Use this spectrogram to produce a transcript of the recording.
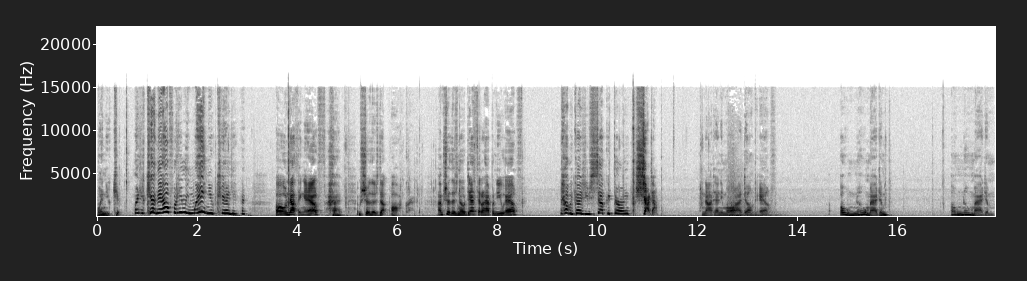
When you kill, when you kill the elf? What do you mean when you kill the? elf? Oh, nothing, elf. I'm sure there's no. Oh crap. I'm sure there's no death that'll happen to you, elf. No, because you suck at throwing. Shut up. Not anymore. I don't, elf. Oh no, madam. Oh no, madam.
